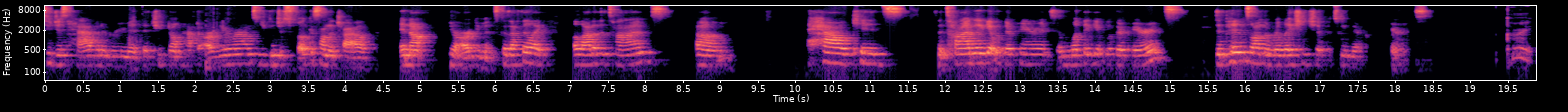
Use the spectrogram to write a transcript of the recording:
to just have an agreement that you don't have to argue around so you can just focus on the child and not your arguments. Because I feel like a lot of the times, um, how kids, the time they get with their parents and what they get with their parents depends on the relationship between their parents. Correct.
